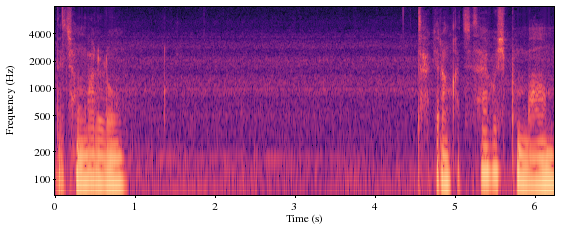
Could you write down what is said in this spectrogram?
근데 정말로 자기랑 같이 살고 싶은 마음,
